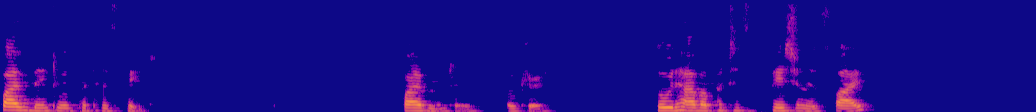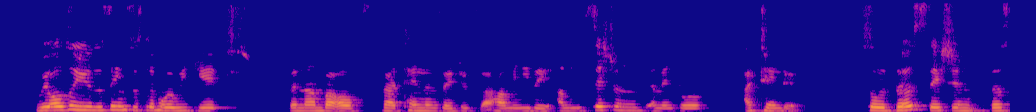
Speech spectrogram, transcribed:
five mentors participate. Five mentors. Okay. So we'd have a participation is five. We also use the same system where we get the number of attendance register, how many they how many sessions a mentor attended. So this session, this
